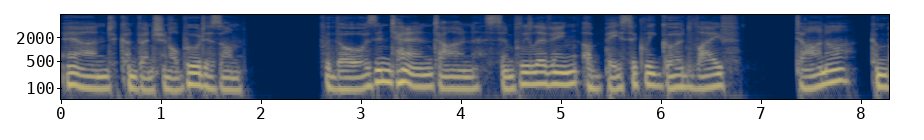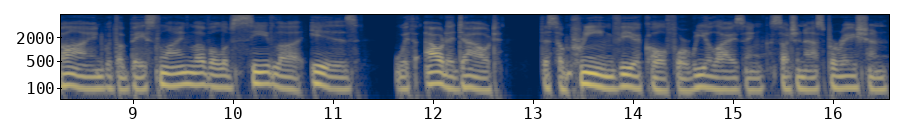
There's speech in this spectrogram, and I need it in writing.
and conventional Buddhism. For those intent on simply living a basically good life, Dana combined with a baseline level of Sila is, without a doubt, the supreme vehicle for realizing such an aspiration.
